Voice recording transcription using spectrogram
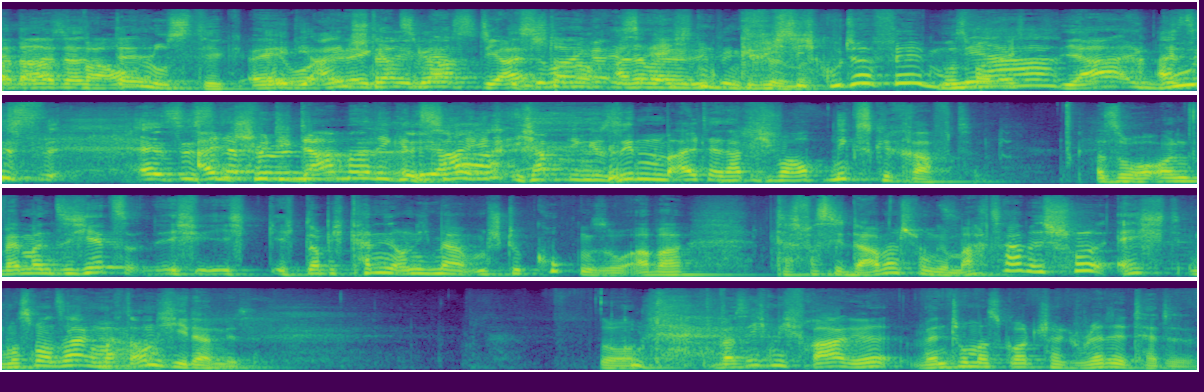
Supernase weil er- war auch der- lustig. Ey, die Einsteiger Ernst, die ist Einsteiger ist meiner echt ein richtig guter Film, muss man echt. Ja, es gut. ist, es ist Alter, ein für die damalige Ja. Zeit, ich habe den gesehen im Alter, da habe ich überhaupt nichts gerafft. Also, und wenn man sich jetzt, ich, ich, ich glaube, ich kann den auch nicht mehr am Stück gucken, so, aber das, was sie damals schon gemacht haben, ist schon echt, muss man sagen, macht auch nicht jeder mit. So. Was ich mich frage, wenn Thomas Gottschalk Reddit hätte,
